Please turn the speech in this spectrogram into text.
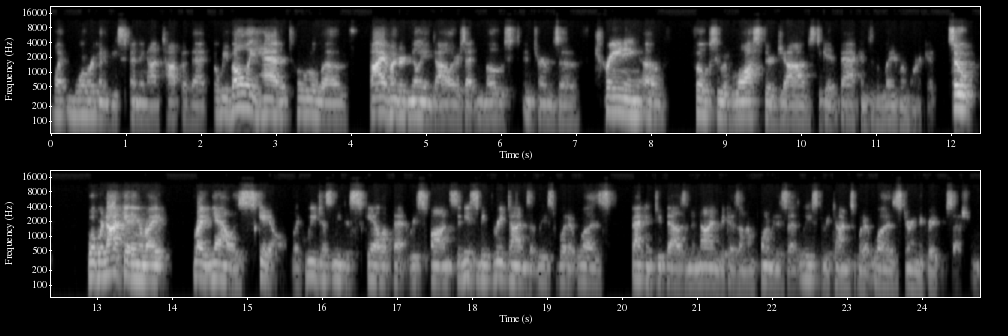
what more we're going to be spending on top of that. But we've only had a total of $500 million at most in terms of training of folks who have lost their jobs to get back into the labor market. So, what we're not getting right right now is scale. Like we just need to scale up that response. It needs to be three times at least what it was back in 2009 because unemployment is at least three times what it was during the Great Recession.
